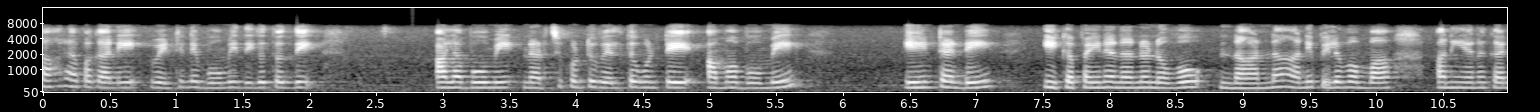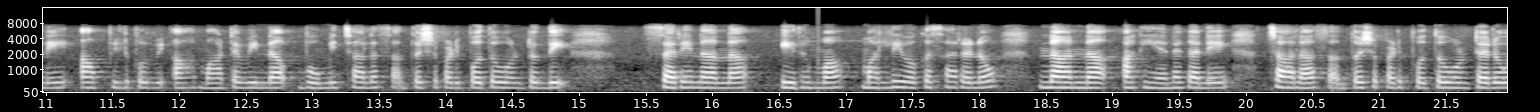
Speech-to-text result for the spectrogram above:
కారాపగానే వెంటనే భూమి దిగుతుంది. అలా భూమి నడుచుకుంటూ వెళ్తూ ఉంటే అమ్మ భూమి ఏంటండి? ఇకపైన నన్ను నువ్వు నాన్న అని పిలువమ్మా అని అనగానే ఆ పిలుపు ఆ మాట విన్న భూమి చాలా సంతోషపడిపోతూ ఉంటుంది. సరే నాన్న ఇదమ్మా మళ్ళీ ఒకసారను నాన్న అని అనగానే చాలా సంతోషపడిపోతూ ఉంటారు.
